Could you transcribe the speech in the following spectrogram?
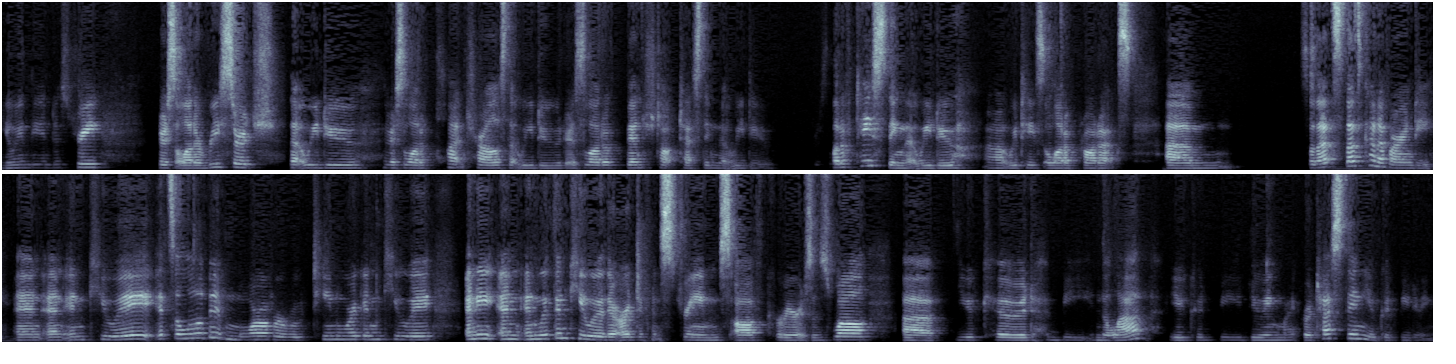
new in the industry. There's a lot of research that we do. There's a lot of plant trials that we do. There's a lot of benchtop testing that we do. There's a lot of tasting that we do. Uh, we taste a lot of products. Um, so that's that's kind of R&D. And, and in QA, it's a little bit more of a routine work in QA and, and, and within QA, there are different streams of careers as well. Uh, you could be in the lab, you could be doing micro testing, you could be doing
